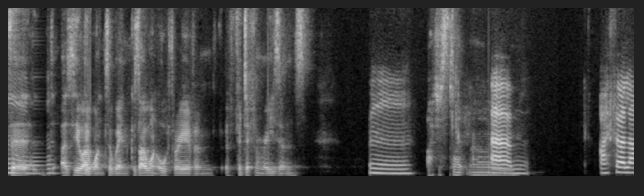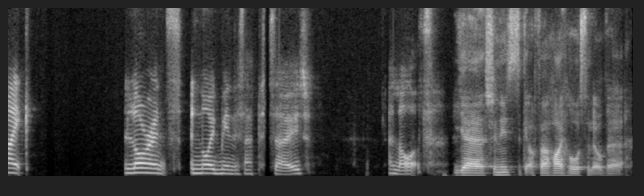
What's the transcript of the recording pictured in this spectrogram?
to Mm, as who I want to win because I want all three of them for different reasons. mm. I just don't know. Um, I feel like Lawrence annoyed me in this episode a lot. yeah, she needs to get off her high horse a little bit.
